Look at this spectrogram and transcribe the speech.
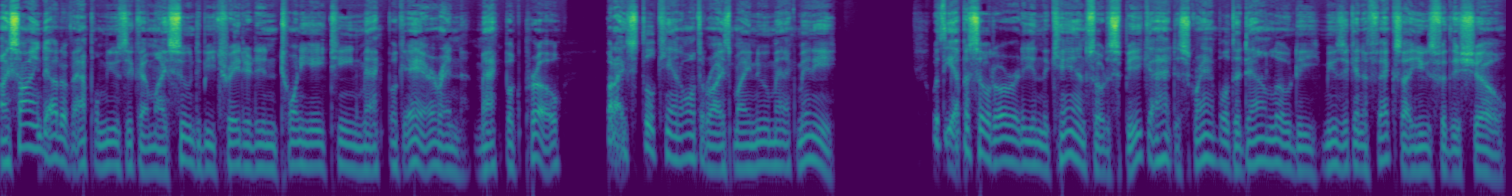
I signed out of Apple Music on my soon to be traded in 2018 MacBook Air and MacBook Pro, but I still can't authorize my new Mac Mini. With the episode already in the can, so to speak, I had to scramble to download the music and effects I use for this show.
